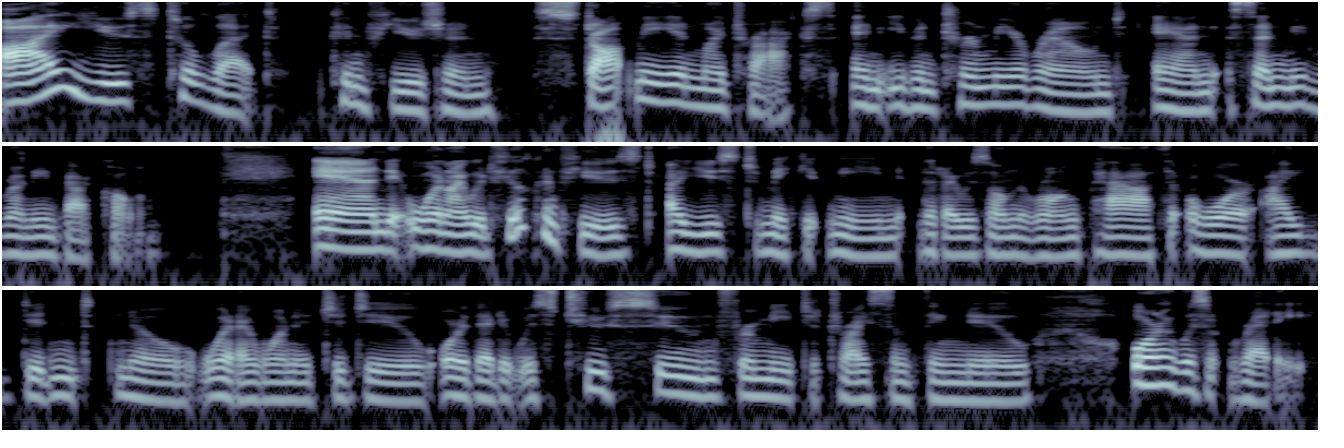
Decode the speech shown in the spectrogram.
I used to let confusion stop me in my tracks and even turn me around and send me running back home. And when I would feel confused, I used to make it mean that I was on the wrong path or I didn't know what I wanted to do or that it was too soon for me to try something new or I wasn't ready.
